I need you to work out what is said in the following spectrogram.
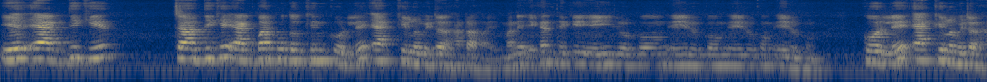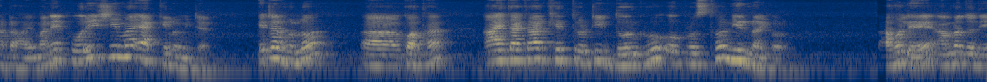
এর একদিকে চারদিকে একবার প্রদক্ষিণ করলে এক কিলোমিটার হাঁটা হয়। মানে এখান থেকে এই রকম এই রকম এই রকম এই রকম করলে এক কিলোমিটার হাঁটা হয়। মানে পরিসীমা এক কিলোমিটার। এটার হলো কথা। আয়তাকার ক্ষেত্রটির দৈর্ঘ্য ও প্রস্থ নির্ণয় করো। তাহলে আমরা যদি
